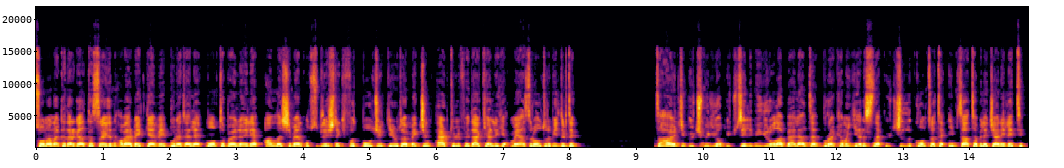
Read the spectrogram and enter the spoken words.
Son ana kadar Galatasaray'dan haber bekleyen ve bu nedenle Montebello ile anlaşamayan 31 yaşındaki futbolcu geri dönmek için her türlü fedakarlığı yapmaya hazır olduğunu bildirdi. Daha önce 3 milyon 350 bin euro olan Belanda bu rakamın yarısına 3 yıllık kontrata imza atabileceğini iletti.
